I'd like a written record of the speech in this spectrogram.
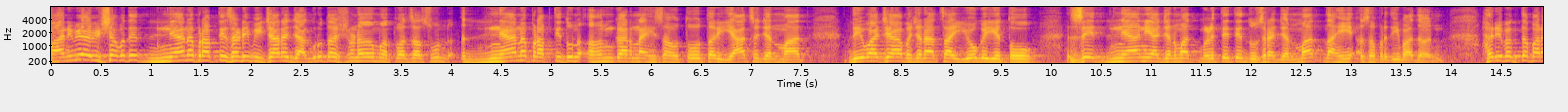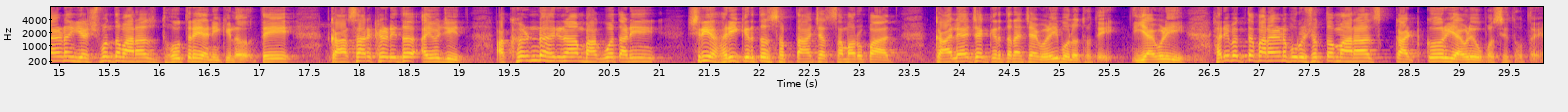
मानवी आयुष्यामध्ये ज्ञानप्राप्तीसाठी विचार जागृत असणं महत्त्वाचं असून ज्ञानप्राप्तीतून अहंकार नाहीसा होतो. तर याच जन्मात देवाच्या भजनाचा योग येतो. जे ज्ञान या जन्मात मिळते ते दुसऱ्या जन्मात नाही असं प्रतिपादन हरिभक्त पारायण यशवंत महाराज धोत्रे यांनी केलं. ते कासारखेड इथं आयोजित अखंड हरिनाम भागवत आणि श्री हरिकीर्तन सप्ताहाच्या समारोपात काल्याच्या कीर्तनाच्या वेळी बोलत होते. यावेळी हरिभक्त पारायण पुरुषोत्तम महाराज काटकर यावेळी उपस्थित होते.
